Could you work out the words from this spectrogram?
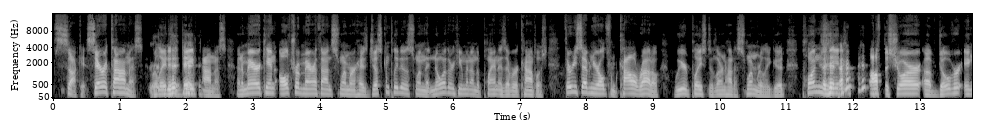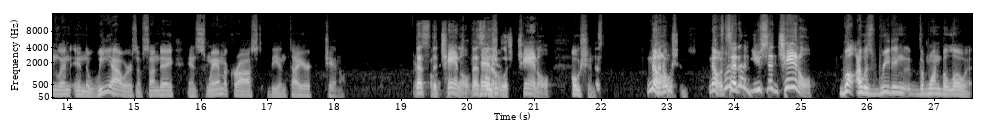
Suck it. Sarah Thomas, related to Dave Thomas, an American ultra marathon swimmer, has just completed a swim that no other human on the planet has ever accomplished. 37 year old from Colorado, weird place to learn how to swim really good, plunged in off the shore of Dover, England in the wee hours of Sunday and swam across the entire channel. That's the channel. That's the English channel. Ocean. No, Said oceans. no, That's what said it said. you said channel. Well, I was reading the one below it.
